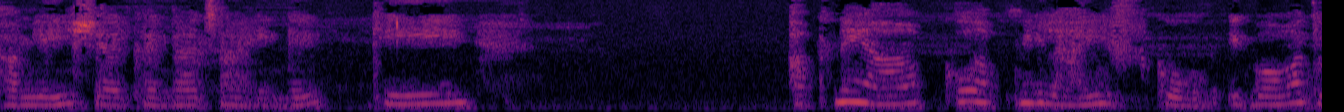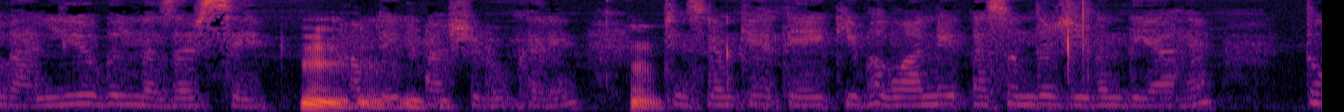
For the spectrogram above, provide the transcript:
हम यही शेयर करना चाहेंगे कि अपने आप को अपनी लाइफ को एक बहुत वैल्यूएबल नज़र से हम्म, हम हम्म, देखना शुरू करें हम्म। जैसे हम कहते हैं कि भगवान ने इतना सुंदर जीवन दिया है तो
